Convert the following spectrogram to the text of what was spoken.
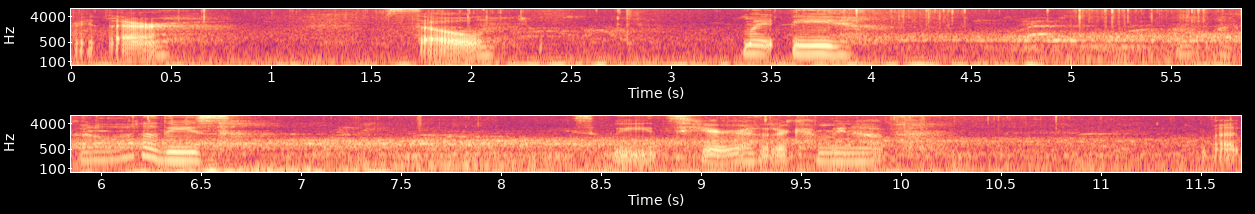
Right there. So might be oh, I've got a lot of these these weeds here that are coming up. But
